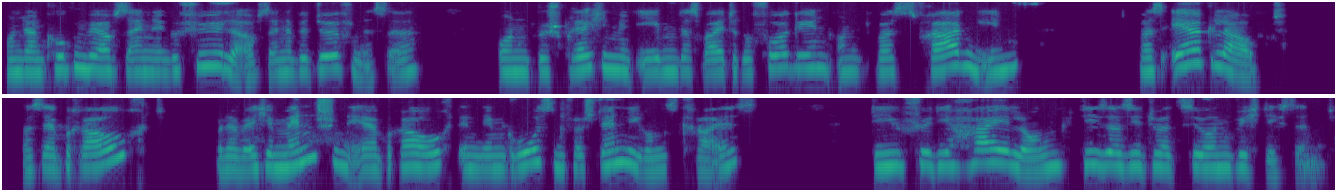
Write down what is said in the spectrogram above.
Und dann gucken wir auf seine Gefühle, auf seine Bedürfnisse und besprechen mit ihm das weitere Vorgehen und was fragen ihn, was er glaubt, was er braucht oder welche Menschen er braucht in dem großen Verständigungskreis, die für die Heilung dieser Situation wichtig sind.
